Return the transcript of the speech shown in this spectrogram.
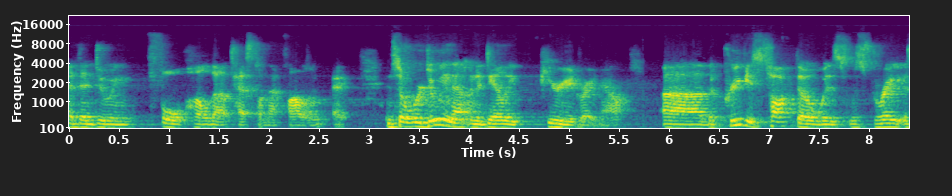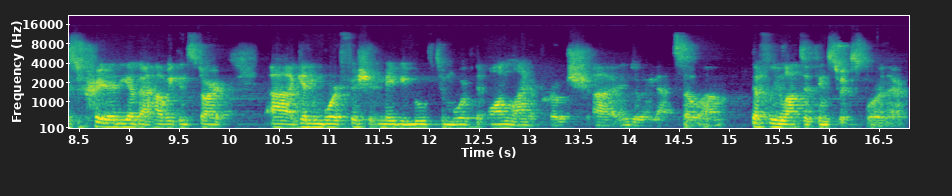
and then doing full held out test on that following day. And so we're doing that on a daily period right now. Uh, the previous talk though was was great. It's a great idea about how we can start uh, getting more efficient, maybe move to more of the online approach uh, in doing that. So um, definitely lots of things to explore there.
